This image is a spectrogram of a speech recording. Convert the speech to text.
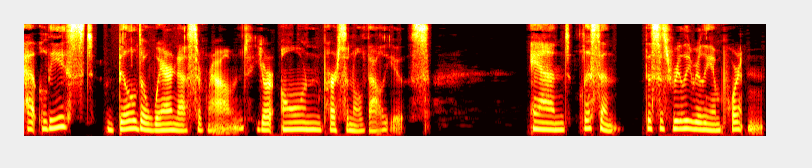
at least build awareness around your own personal values. And listen, this is really, really important.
